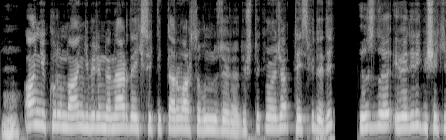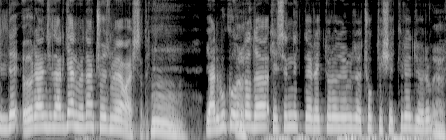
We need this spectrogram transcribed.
Hı hı. Hangi kurumda, hangi birimde nerede eksiklikler varsa bunun üzerine düştük ve hocam tespit edik. Hızlı, ivedilik bir şekilde öğrenciler gelmeden çözmeye başladık. Hmm. Yani bu konuda da kesinlikle rektör ödevimize çok teşekkür ediyorum. Evet.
